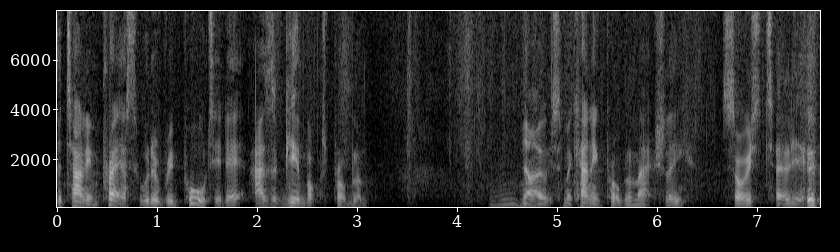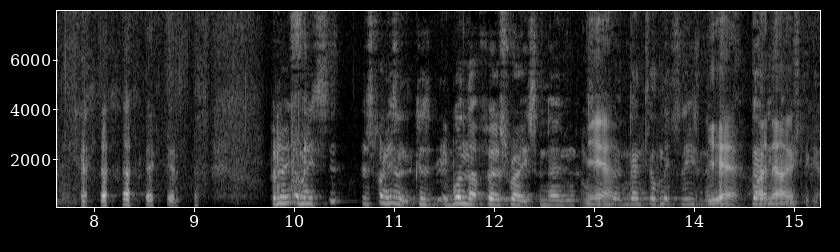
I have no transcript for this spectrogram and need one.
Italian press would have reported it as a gearbox problem. No, it's a mechanic problem actually. Sorry to tell you. But I mean, it's, it's funny, isn't it? Because it won that first race and then Yeah. and then till mid-season, Yeah, I know. again.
